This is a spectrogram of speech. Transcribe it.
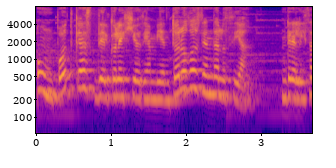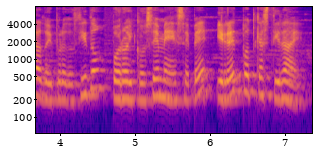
Un podcast del Colegio de Ambientólogos de Andalucía realizado y producido por Oikos MSP y Red Podcastidae.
